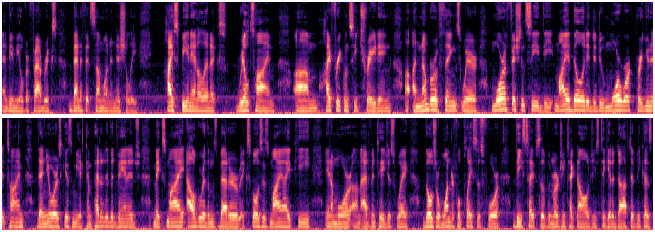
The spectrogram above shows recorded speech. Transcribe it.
NVMe over Fabrics benefit someone initially. High speed analytics, real time, um, high frequency trading, uh, a number of things where more efficiency, the my ability to do more work per unit time than yours gives me a competitive advantage, makes my algorithms better, exposes my IP in a more um, advantageous way. Those are wonderful places for these types of emerging technologies to get adopted because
